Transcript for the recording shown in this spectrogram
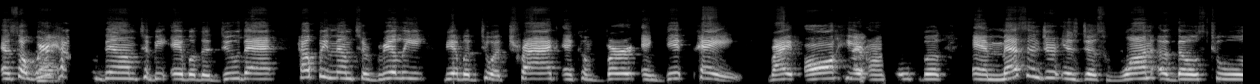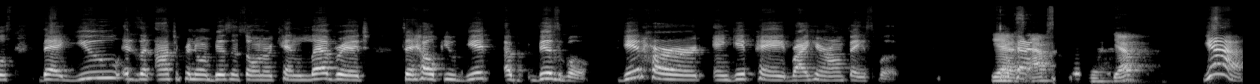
And so we're right. helping them to be able to do that, helping them to really be able to attract and convert and get paid, right? All here right. on Facebook. And Messenger is just one of those tools that you, as an entrepreneur and business owner, can leverage to help you get uh, visible get heard, and get paid right here on Facebook. Yes, okay? absolutely. Yep. Yeah.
